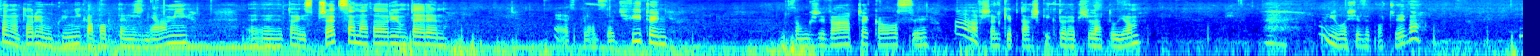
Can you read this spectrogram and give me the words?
Sanatorium Klinika pod Tężniami. Yy, To jest przed sanatorium teren. Jest plac do ćwiczeń. Są grzywacze, kosy, a wszelkie ptaszki, które przylatują. Miło się wypoczywa. No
